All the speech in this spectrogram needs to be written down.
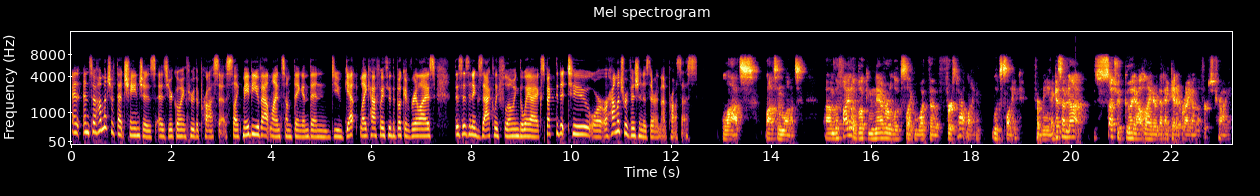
And and so how much of that changes as you're going through the process? Like maybe you've outlined something and then do you get like halfway through the book and realize this isn't exactly flowing the way I expected it to or or how much revision is there in that process? Lots, lots and lots. Um, the final book never looks like what the first outline looks like for me. I guess I'm not such a good outliner that I get it right on the first try.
